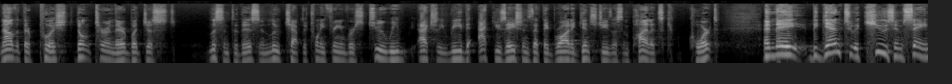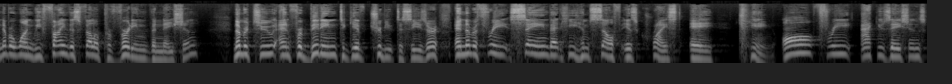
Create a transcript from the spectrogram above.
now that they're pushed, don't turn there, but just listen to this. In Luke chapter 23 and verse 2, we actually read the accusations that they brought against Jesus in Pilate's court. And they began to accuse him, saying, Number one, we find this fellow perverting the nation. Number two, and forbidding to give tribute to Caesar. And number three, saying that he himself is Christ, a king. All three accusations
